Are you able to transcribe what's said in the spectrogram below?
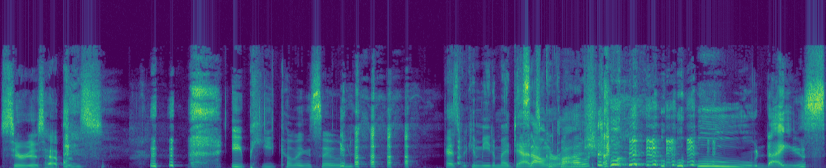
serious happens. EP coming soon. Guys, we can meet in my dad's SoundCloud. garage. Ooh, nice.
